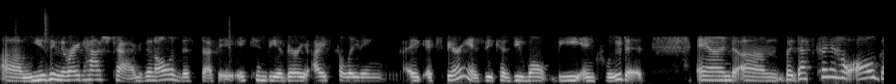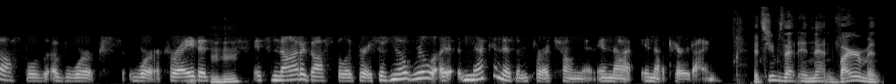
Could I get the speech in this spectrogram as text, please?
um, using the right hashtags and all of this stuff, it, it can be a very isolating experience because you won't be included. And um, but that's kind of how all gospels of works work, right? It's mm-hmm. it's not a gospel of grace. There's no real uh, mechanism for atonement in that in that paradigm. It seems that in that environment,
